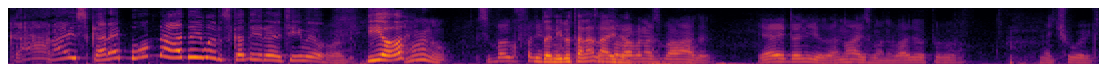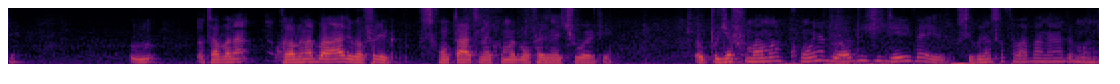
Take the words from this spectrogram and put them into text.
caralho, esse cara é bom nada, hein, mano, os cadeirantes, hein, meu. Foda. E ó, Mano, esse bagulho que eu falei. O Danilo que eu- tá na live, Eu ó. colava nas baladas. E aí, Danilo, é nóis, mano. Valeu pelo network. Eu tava na. Eu colava na balada, igual eu falei, os contatos, né? Como é bom fazer network. Eu podia fumar maconha do lado do DJ, velho. O segurança não falava nada, mano.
